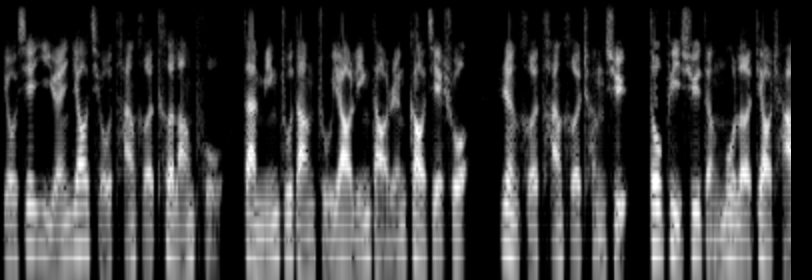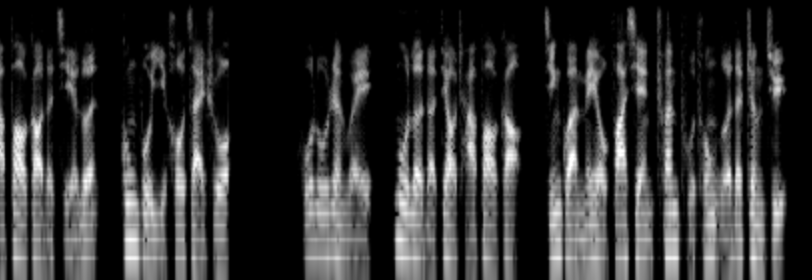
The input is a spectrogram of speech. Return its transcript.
有些议员要求弹劾特朗普，但民主党主要领导人告诫说，任何弹劾程序都必须等穆勒调查报告的结论公布以后再说。胡卢认为，穆勒的调查报告尽管没有发现川普通俄的证据。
